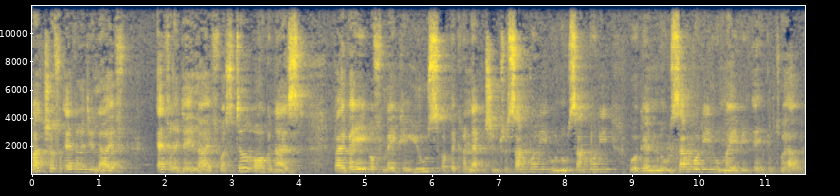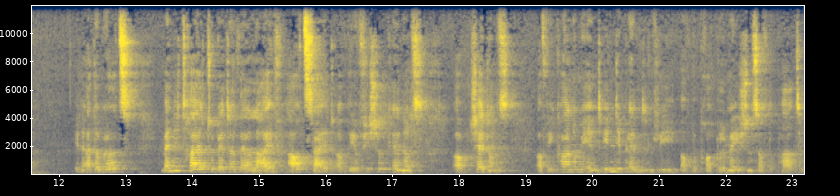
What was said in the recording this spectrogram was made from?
much of everyday life, everyday life was still organized by way of making use of the connection to somebody who knew somebody, who again knew somebody who may be able to help. In other words, many tried to better their life outside of the official channels of channels of economy and independently of the proclamations of the party.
